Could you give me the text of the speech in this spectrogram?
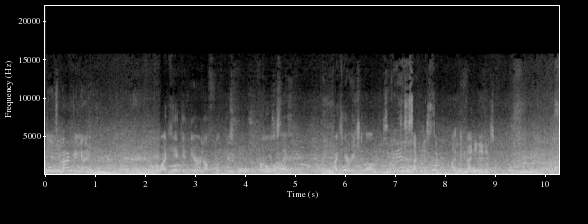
Oh, it's back again. well, I can't get near enough. I'm almost there. I can't reach it though. Yes, you can. Just a second, just a second. I think I need to do something.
